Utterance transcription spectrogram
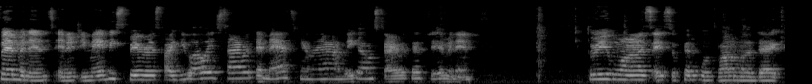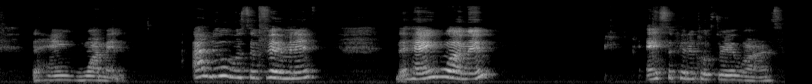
feminine's energy. Maybe spirits like you always start with the masculine. We gonna start with the feminine. Three of Wands, Ace of Pentacles, bottom of the deck. The Hanged Woman. I knew it was the feminine. The Hanged Woman. Ace of Pentacles, Three of Wands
